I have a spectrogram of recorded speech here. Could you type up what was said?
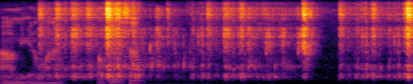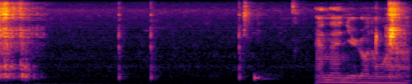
um, you're gonna want to open this up. And then you're going to want to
